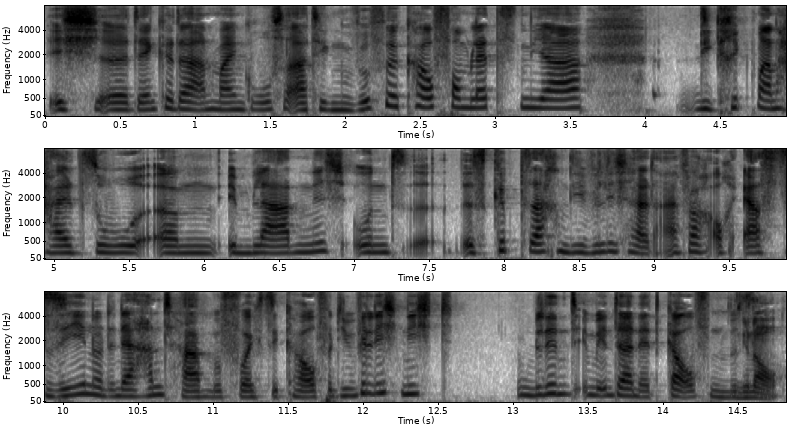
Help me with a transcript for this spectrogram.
Ich äh, denke da an meinen großartigen Würfelkauf vom letzten Jahr die kriegt man halt so ähm, im Laden nicht. Und äh, es gibt Sachen, die will ich halt einfach auch erst sehen und in der Hand haben, bevor ich sie kaufe. Die will ich nicht blind im Internet kaufen müssen. Genau.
